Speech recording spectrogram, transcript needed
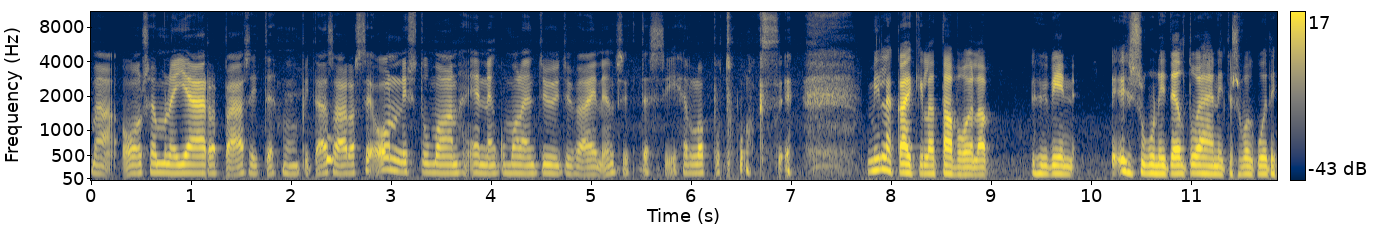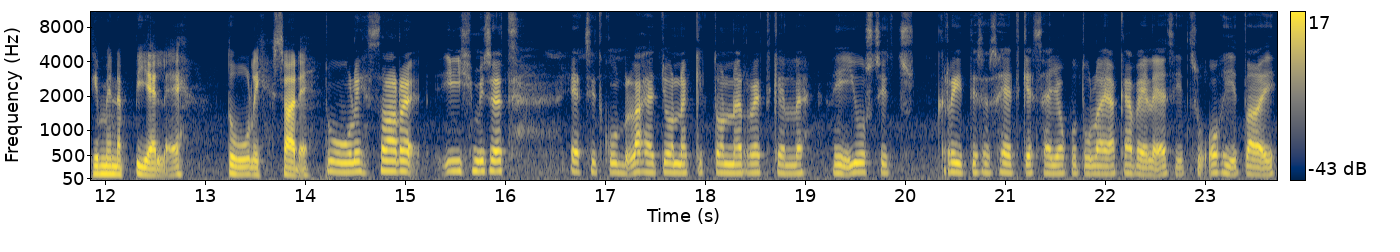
Mä oon semmoinen jääräpää sitten, että mun pitää saada se onnistumaan ennen kuin mä olen tyytyväinen sitten siihen lopputulokseen. Millä kaikilla tavoilla hyvin suunniteltu äänitys voi kuitenkin mennä pieleen? Tuuli, sade. Tuuli, sade, ihmiset. Että sit kun lähdet jonnekin tonne retkelle, niin just sit kriittisessä hetkessä joku tulee ja kävelee sit sun ohi tai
